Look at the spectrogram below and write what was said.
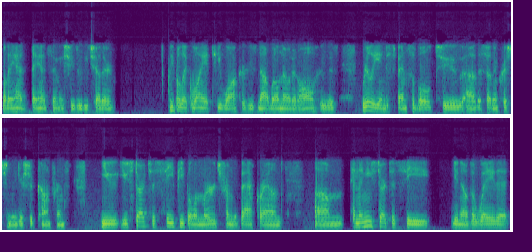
well, they had they had some issues with each other. People like Wyatt T. Walker, who's not well known at all, who was really indispensable to uh, the Southern Christian Leadership Conference. You you start to see people emerge from the background, um, and then you start to see, you know, the way that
